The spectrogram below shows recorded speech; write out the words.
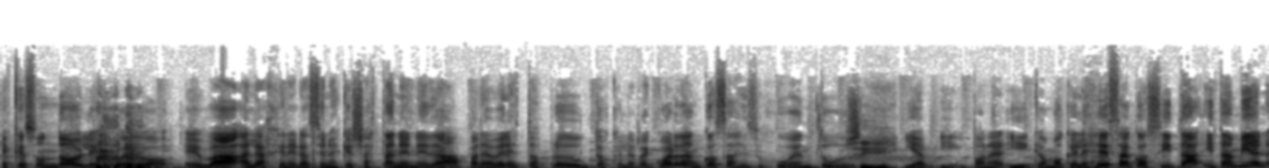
Es que es un doble juego. Eh, va a las generaciones que ya están en edad para ver estos productos que le recuerdan cosas de su juventud. Sí. Y, a- y poner, y como que les dé esa cosita. Y también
